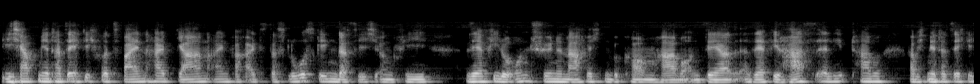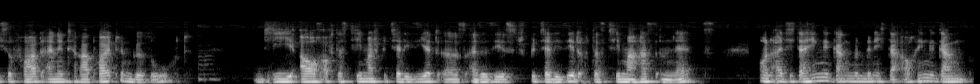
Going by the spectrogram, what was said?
ich habe mir tatsächlich vor zweieinhalb Jahren einfach, als das losging, dass ich irgendwie sehr viele unschöne Nachrichten bekommen habe und sehr, sehr viel Hass erlebt habe, habe ich mir tatsächlich sofort eine Therapeutin gesucht, die auch auf das Thema spezialisiert ist. Also sie ist spezialisiert auf das Thema Hass im Netz. Und als ich da hingegangen bin, bin ich da auch hingegangen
